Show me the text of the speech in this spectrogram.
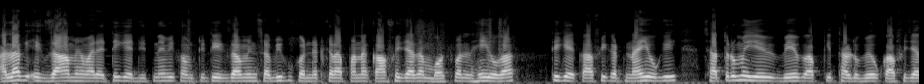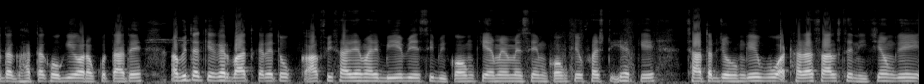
अलग एग्ज़ाम है हमारे, ठीक है, जितने भी कॉम्पिटिटिव एग्ज़ाम इन सभी को कंडक्ट करा पाना काफ़ी ज़्यादा पॉसिबल नहीं होगा, ठीक है, काफ़ी कठिनाई होगी। छात्रों में ये वेव आपकी थर्ड वेव काफ़ी ज़्यादा घातक होगी और आपको दें अभी तक की अगर बात करें तो काफ़ी सारे हमारे B A B S C B com के M M S M com के फ़र्स्ट ईयर के छात्र जो होंगे वो अठारह साल से नीचे होंगे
